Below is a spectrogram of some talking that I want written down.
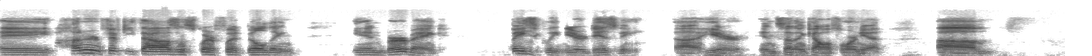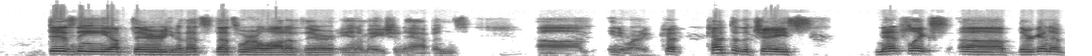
a 150,000 square foot building in Burbank, basically near Disney uh, here in Southern California. Um, Disney up there, you know, that's that's where a lot of their animation happens. Um, anyway, cut cut to the chase. Netflix, uh, they're going to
